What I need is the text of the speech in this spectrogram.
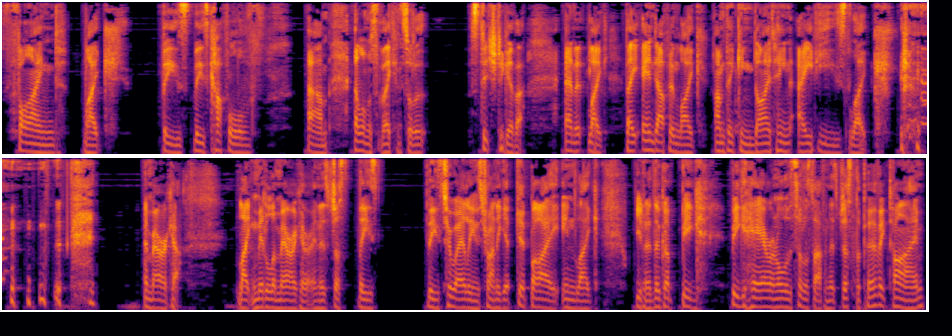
find like these these couple of um, elements that they can sort of stitch together. And it like they end up in like I'm thinking 1980s like America, like middle America, and it's just these these two aliens trying to get get by in like you know they've got big big hair and all this sort of stuff, and it's just the perfect time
